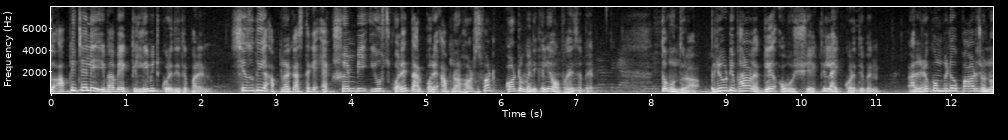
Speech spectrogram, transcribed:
তো আপনি চাইলে এভাবে একটি লিমিট করে দিতে পারেন। সে যদি আপনার কাছ থেকে একশো এমবি ইউজ করে, তারপরে আপনার হটস্পট অটোমেটিক্যালি অফ হয়ে যাবে। তো বন্ধুরা, ভিডিওটি ভালো লাগলে অবশ্যই একটি লাইক করে দেবেন। আর এরকম ভিডিও পাওয়ার জন্য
